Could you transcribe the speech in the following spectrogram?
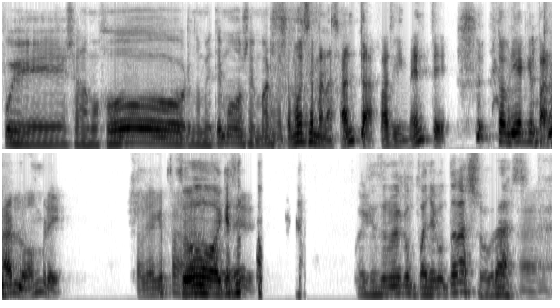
Pues a lo mejor nos metemos en Nos marzo. metemos en Semana Santa, fácilmente. Esto habría que pararlo, hombre. Esto habría que Esto pararlo, hay que hacer Hay que hacer una compañía con todas las sobras. Ah,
